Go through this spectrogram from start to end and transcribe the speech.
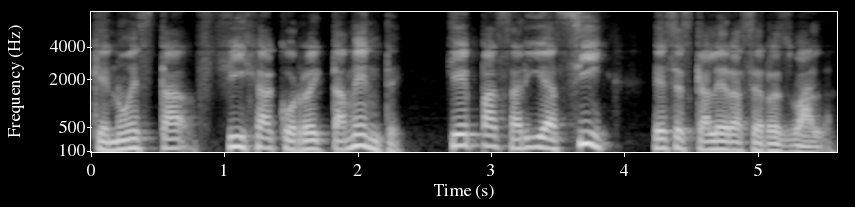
que no está fija correctamente? ¿Qué pasaría si esa escalera se resbala?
